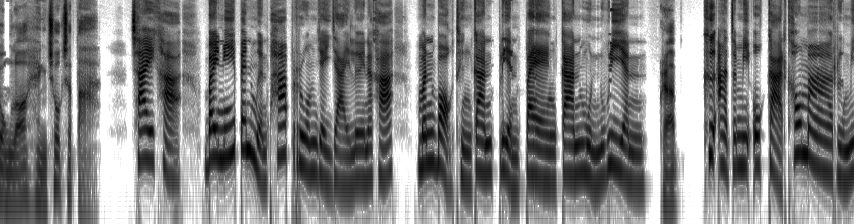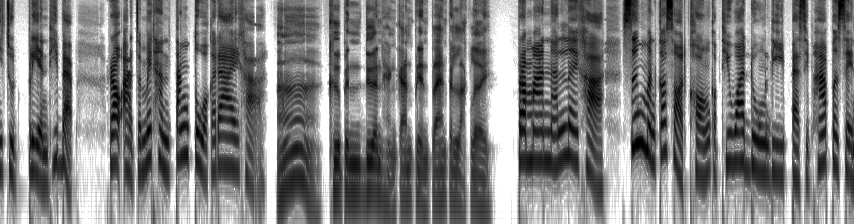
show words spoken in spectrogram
กงล้อแห่งโชคชะตา ใช่ค่ะ ใบนี้เป็นเหมือนภาพรวมใหญ่ ๆ เลยนะคะ มันบอกถึงการเปลี่ยนแปลง การหมุนเวียน ครับ คืออาจจะมีโอกาสเข้ามาหรือมีจุดเปลี่ยนที่แบบ เราอาจจะไม่ทันตั้งตัวก็ได้ค่ะ อ่า คือเป็นเดือนแห่งการเปลี่ยนแปลงเป็นหลักเลย ประมาณนั้นเลยค่ะ ซึ่งมันก็สอดคล้องกับที่ว่าดวงดี 85%น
